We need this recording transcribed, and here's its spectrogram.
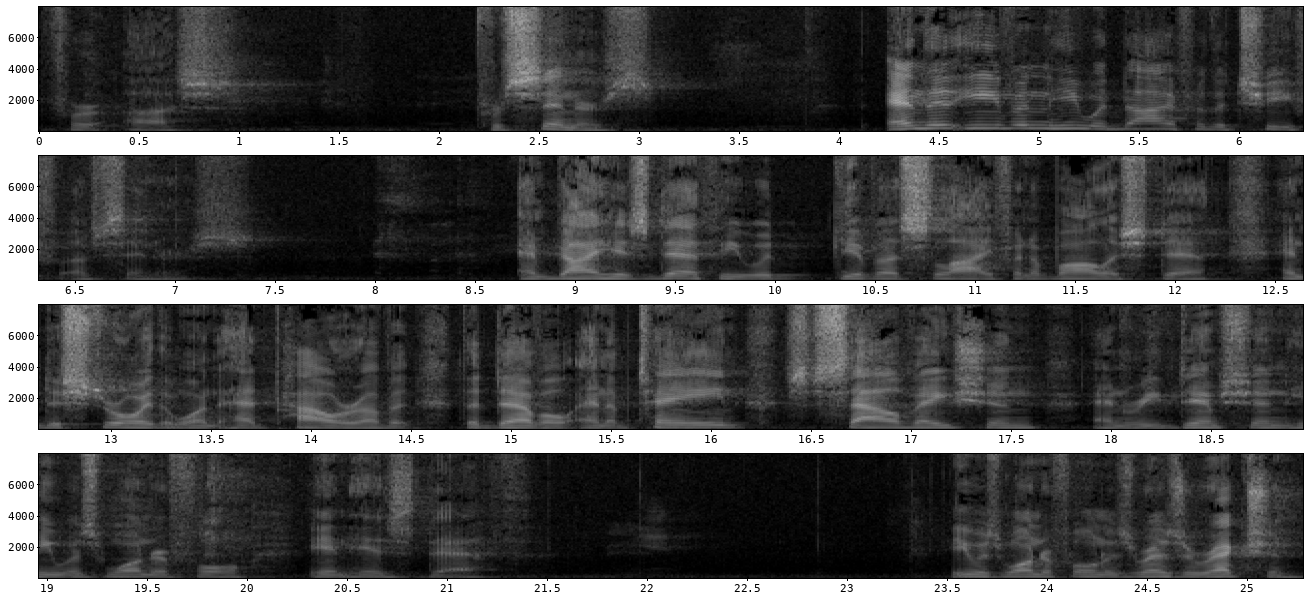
for us, for sinners and that even he would die for the chief of sinners. And by his death, he would give us life and abolish death and destroy the one that had power of it, the devil, and obtain salvation and redemption. He was wonderful in his death. He was wonderful in his resurrection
